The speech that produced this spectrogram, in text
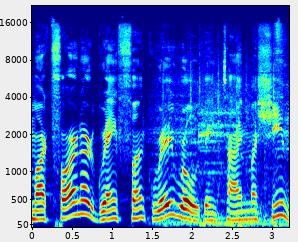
Mark Farner, Grand Funk Railroad em Time Machine.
